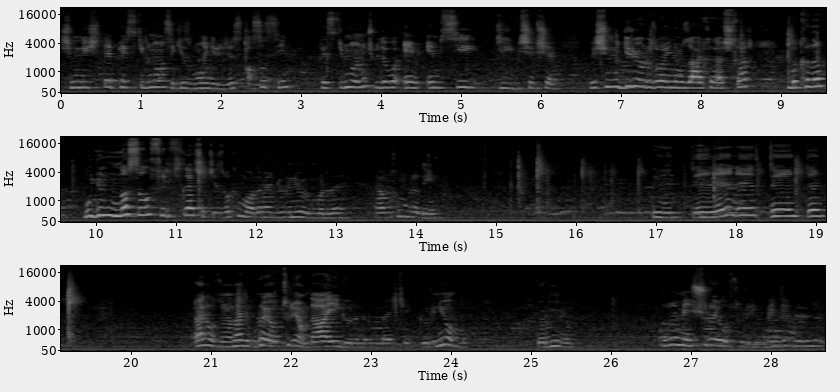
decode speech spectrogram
Şimdi işte PES 2018 buna gireceğiz. Assassin, PES 2013 bir de bu M- MCG bir şey bir şey. Ve şimdi giriyoruz oyunumuza arkadaşlar. Bakalım bugün nasıl frikikler çekeceğiz. Bakın bu arada ben görünüyorum burada. Ya bakın buradayım. Hadi o zaman hadi buraya oturuyorum. Daha iyi görünürüm belki. Görünüyor mu? Görünmüyor. O zaman ben şuraya oturayım. Bence görünürüm.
